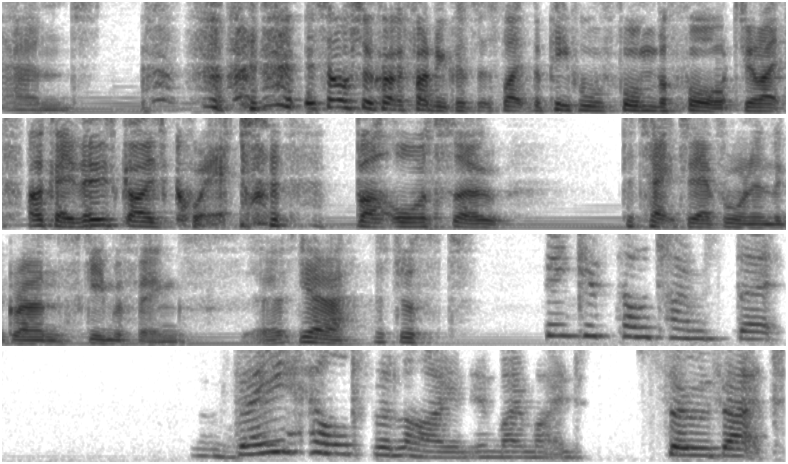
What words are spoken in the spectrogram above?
and it's also quite funny because it's like the people who formed the fort. You're like, okay, those guys quit, but also protected everyone in the grand scheme of things. Uh, yeah, just I think it's sometimes that they held the line in my mind so that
